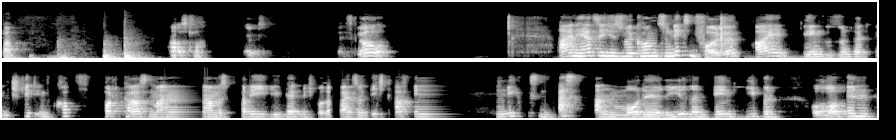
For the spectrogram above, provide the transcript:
Bam. Alles klar. Gut. Let's go. Ein herzliches Willkommen zur nächsten Folge bei dem Gesundheit entsteht im Kopf Podcast. Mein Name ist Paddy, ihr kennt mich bereits und ich darf den nächsten Gast anmoderieren, den lieben Robin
